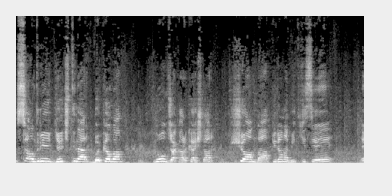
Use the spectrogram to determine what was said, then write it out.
saldırıya geçtiler. Bakalım ne olacak arkadaşlar? Şu anda pirana bitkisi e,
